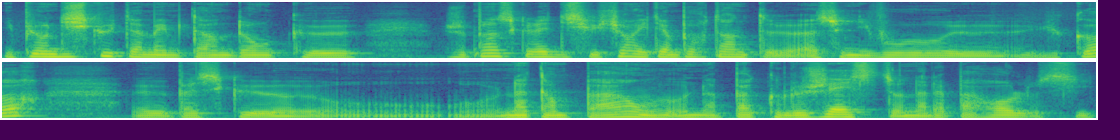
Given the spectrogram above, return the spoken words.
Et puis on discute en même temps, donc euh, je pense que la discussion est importante à ce niveau euh, du corps, euh, parce que euh, on- n'attend pas, on n'a pas que le geste, on a la parole aussi.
